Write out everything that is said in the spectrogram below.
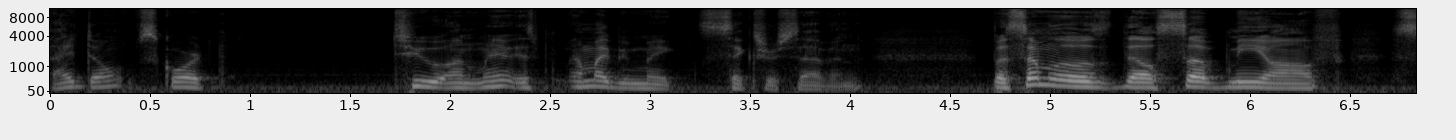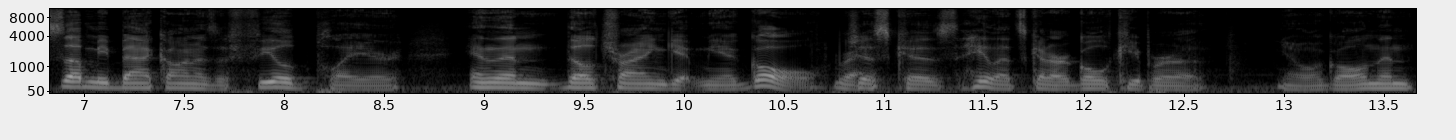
I don't score two on it's, I might be make 6 or 7. But some of those they'll sub me off, sub me back on as a field player, and then they'll try and get me a goal Right. just because hey, let's get our goalkeeper a you know a goal, and then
